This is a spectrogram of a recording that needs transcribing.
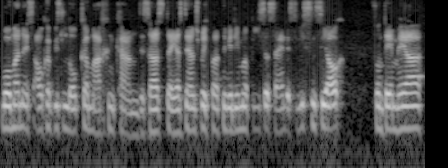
wo man es auch ein bisschen locker machen kann. Das heißt, der erste Ansprechpartner wird immer Bisa sein, das wissen sie auch. Von dem her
